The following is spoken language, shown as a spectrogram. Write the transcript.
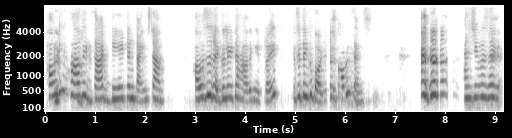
how do you have exact date and timestamp? How is a regulator having it, right? If you think about it, common sense. And she was like.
